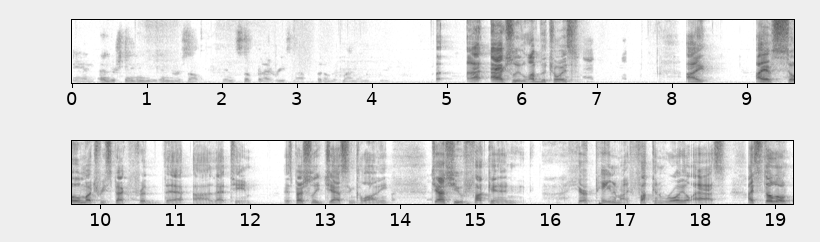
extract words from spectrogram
and, and understanding the end result. And so for that reason, I put them as my number three. I I actually love the choice. I I have so much respect for that uh, that team, especially Jess and Kalani. Jess, you fucking, you're a pain in my fucking royal ass. I still don't.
